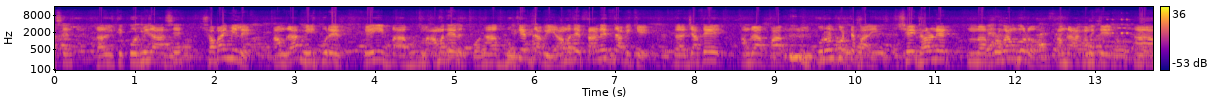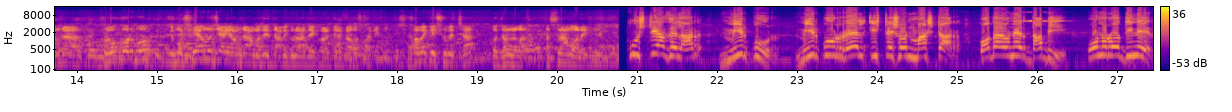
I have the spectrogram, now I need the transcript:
আছেন, রাজনৈতিক কর্মীরা আছে, সবাই মিলে আমরা মিরপুরের এই আমাদের বুকের দাবি, আমাদের প্রাণের দাবিকে যাতে আমরা পূরণ করতে পারি, সেই ধরনের প্রোগ্রামগুলো আমরা আগামীতে আমরা প্রো করব এবং সে অনুযায়ী আমরা আমাদের দাবিগুলো আদায় করার জন্য ব্যবস্থা নেব। সবাইকে শুভেচ্ছা ও ধন্যবাদ। আসসালামু আলাইকুম। কুষ্টিয়া জেলার Mirpur Mirpur rail station master পদায়নের দাবি, পনেরো দিনের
